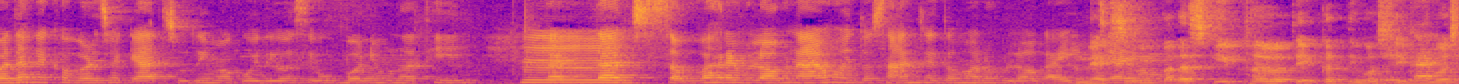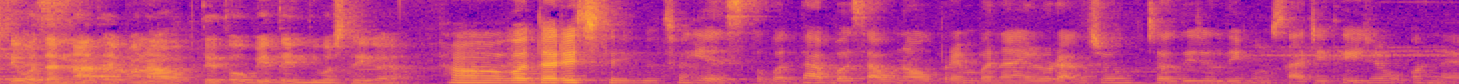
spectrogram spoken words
બધાને ખબર છે કે આજ સુધીમાં કોઈ દિવસ એવું બન્યું નથી. કદાચ સવારે વ્લોગ ના આવ્યો હોય તો સાંજે તો મારો વ્લોગ આવી જાય. મેક્સિમમ કદાચ સ્કીપ થયો તો એક જ દિવસ એક દિવસથી વધારે ના થાય પણ આ વખતે તો બે ત્રણ દિવસ થઈ ગયા. હા વધારે જ થઈ ગયું છે. યસ તો બધા બસ આવું નવો પ્રેમ બનાવેલો રાખજો. જલ્દી જલ્દી હું સાજી થઈ જાઉં અને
